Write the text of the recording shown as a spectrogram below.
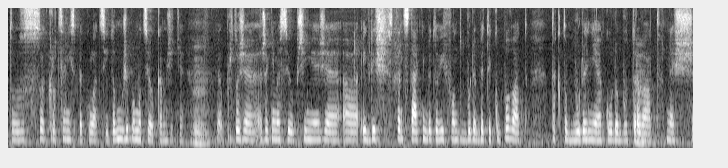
to zkrocení spekulací. To může pomoci okamžitě. Mm. Jo, protože řekněme si upřímně, že eh, i když ten státní bytový fond bude byty kupovat, tak to bude nějakou dobu trvat, mm. než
